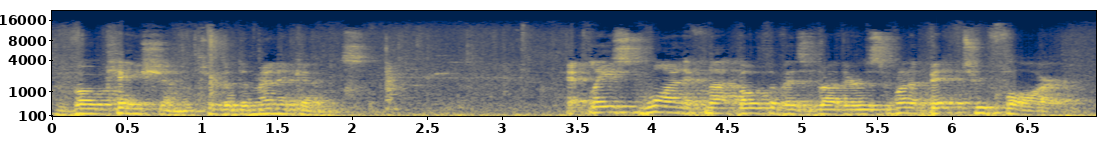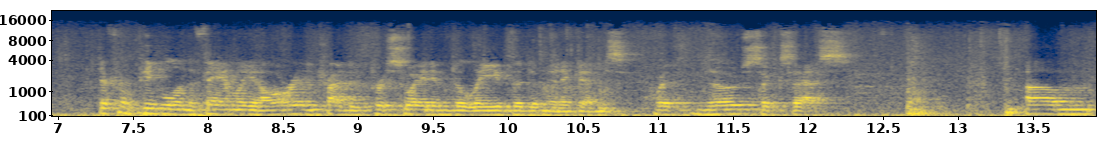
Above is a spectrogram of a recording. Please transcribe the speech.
vocation to the Dominicans, at least one, if not both of his brothers, went a bit too far different people in the family had already tried to persuade him to leave the Dominicans with no success. Um,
